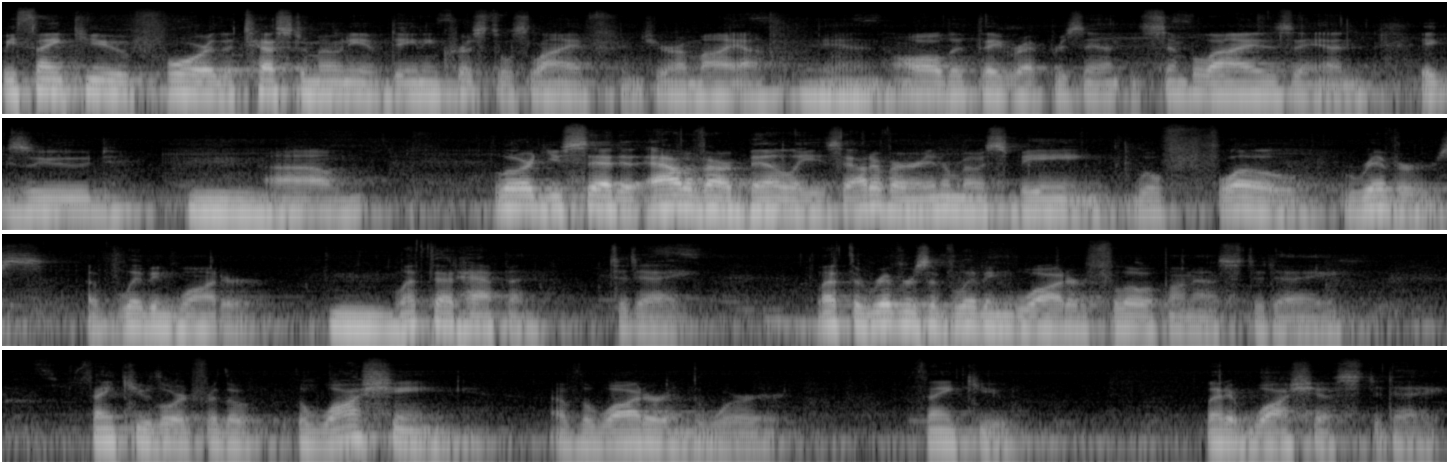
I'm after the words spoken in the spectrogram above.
We thank you for the testimony of Dean and Crystal's life and Jeremiah and mm. all that they represent, symbolize, and exude. Mm. Um, Lord, you said that out of our bellies, out of our innermost being, will flow rivers of living water. Mm. Let that happen today. Let the rivers of living water flow upon us today. Thank you, Lord, for the, the washing of the water and the word. Thank you. Let it wash us today.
